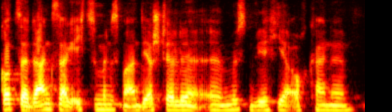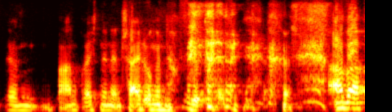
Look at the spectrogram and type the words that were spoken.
Gott sei Dank, sage ich zumindest mal an der Stelle, äh, müssen wir hier auch keine ähm, bahnbrechenden Entscheidungen dafür treffen. Aber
